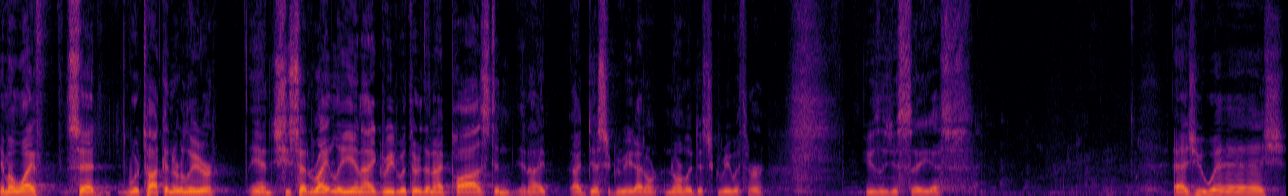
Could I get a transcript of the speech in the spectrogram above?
And my wife said, we were talking earlier, and she said rightly, and I agreed with her, then I paused and, and I, I disagreed. I don't normally disagree with her. Usually just say, yes. As you wish.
